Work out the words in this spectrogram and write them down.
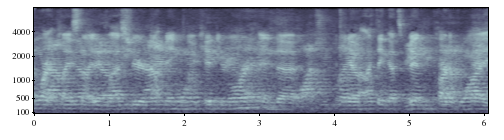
more at place than I did last year, not being a new kid anymore, and uh, you know, I think that's been part of why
